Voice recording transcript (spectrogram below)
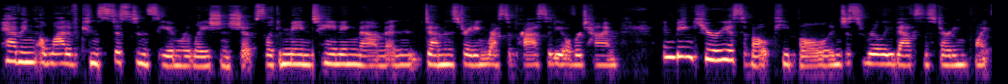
having a lot of consistency in relationships, like maintaining them and demonstrating reciprocity over time, and being curious about people. And just really, that's the starting point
